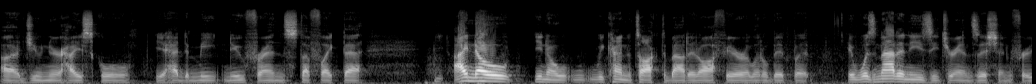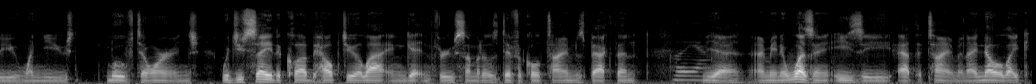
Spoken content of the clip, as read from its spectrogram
uh, junior high school. You had to meet new friends stuff like that I know, you know, we kind of talked about it off air a little bit, but it was not an easy transition for you when you moved to Orange. Would you say the club helped you a lot in getting through some of those difficult times back then? Oh yeah. Yeah, I mean, it wasn't easy at the time, and I know like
